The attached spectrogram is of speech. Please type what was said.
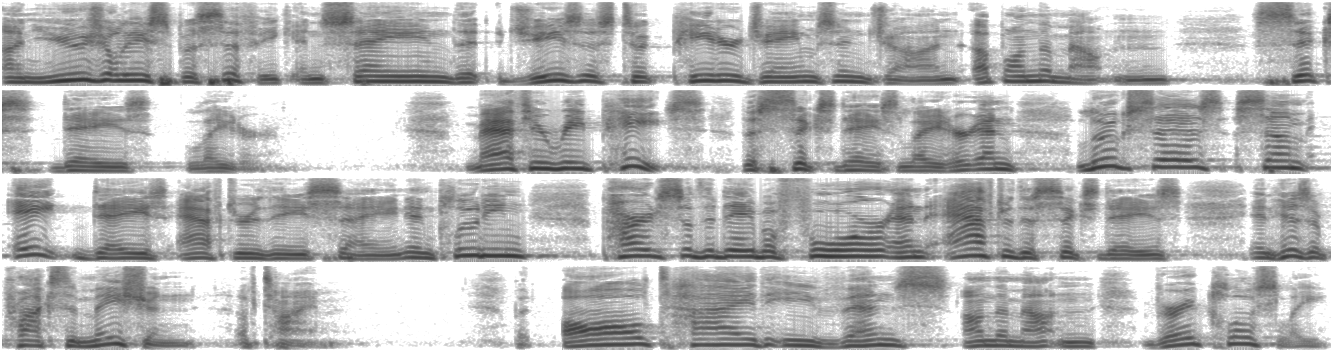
unusually specific in saying that Jesus took Peter, James, and John up on the mountain six days later. Matthew repeats the six days later, and Luke says some eight days after these saying, including parts of the day before and after the six days in his approximation of time. But all tie the events on the mountain very closely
